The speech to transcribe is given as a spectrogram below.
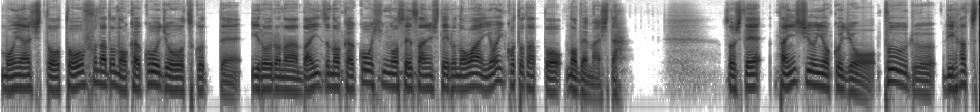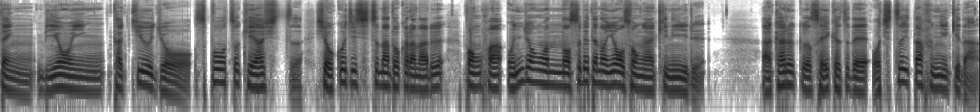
もやしと豆腐などの加工場を作って、いろいろな大豆の加工品を生産しているのは良いことだと述べました。そして、大衆浴場、プール、理髪店、美容院、卓球場、スポーツケア室、食事室などからなる、ポンファ・ウンジョンウォンのすべての要素が気に入る。明るく清潔で落ち着いた雰囲気だ。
